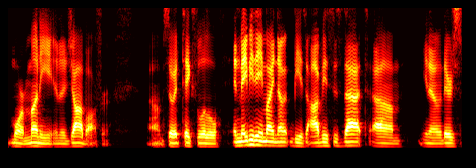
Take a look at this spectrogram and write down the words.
more money in a job offer. Um, so it takes a little, and maybe they might not be as obvious as that. Um, you know, there's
